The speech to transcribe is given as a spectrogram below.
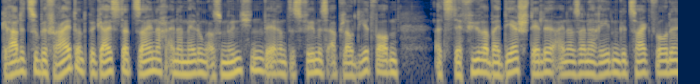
Geradezu befreit und begeistert sei nach einer Meldung aus München während des Filmes applaudiert worden, als der Führer bei der Stelle einer seiner Reden gezeigt wurde,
